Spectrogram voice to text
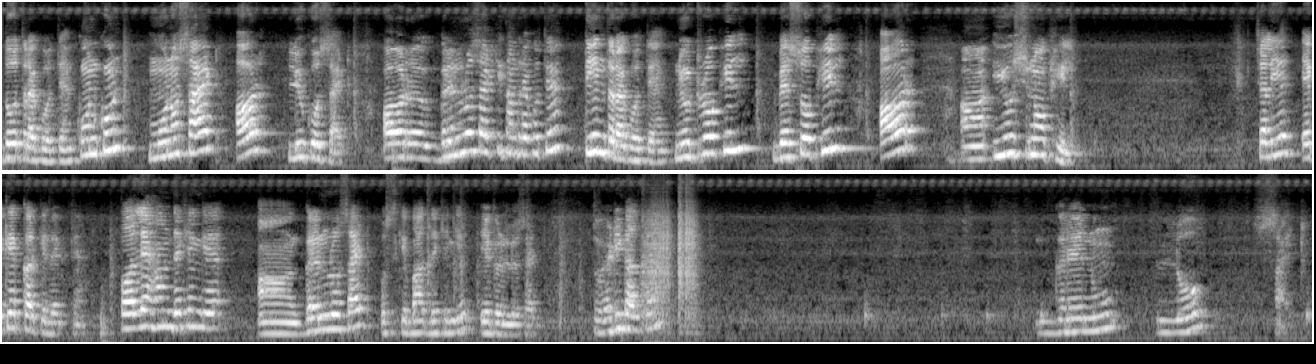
दो तरह के होते हैं। कौन कौन मोनोसाइट और ल्यूकोसाइट। और ग्रेनुलोसाइट कितना तरह के होते हैं? तीन तरह के होते हैं। न्यूट्रोफिल, बेसोफिल और यूशनोफिल चलिए एक एक करके देखते हैं। पहले हम देखेंगे ग्रेनुलोसाइट, उसके बाद देखेंगे ए ग्रेनुलोसाइट। तो हेडिंग डालते हैं। ग्रेनुलोसाइट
